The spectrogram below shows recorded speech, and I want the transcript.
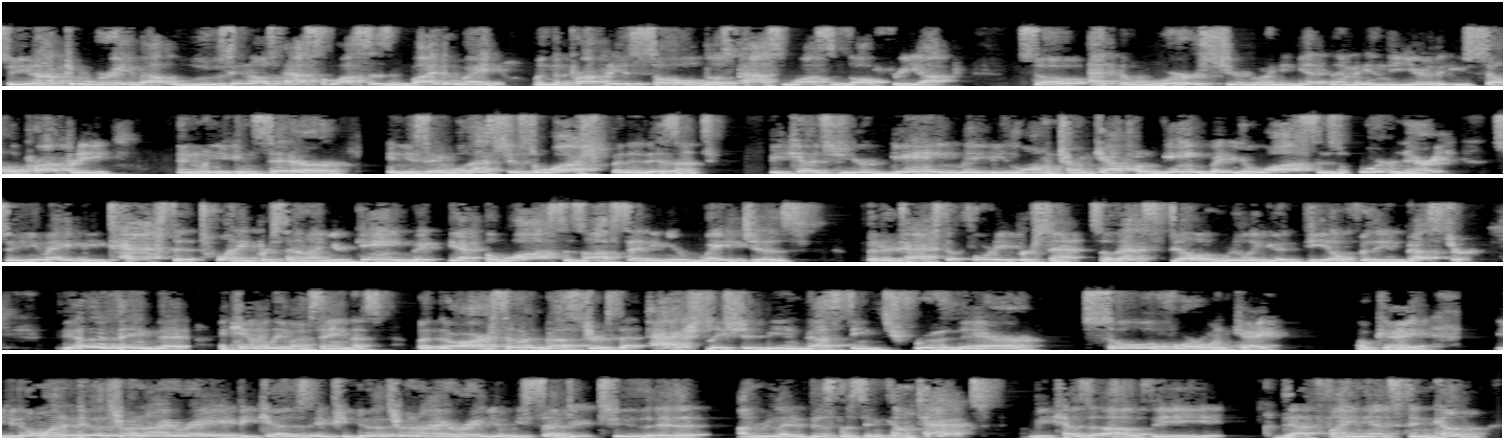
So you don't have to worry about losing those passive losses. And by the way, when the property is sold, those passive losses all free up. So at the worst, you're going to get them in the year that you sell the property. And when you consider and you say, well, that's just a wash, but it isn't because your gain may be long-term capital gain, but your loss is ordinary. So you may be taxed at 20% on your gain, but yet the loss is offsetting your wages that are taxed at 40%. So that's still a really good deal for the investor. The other thing that I can't believe I'm saying this, but there are some investors that actually should be investing through their solo 401k. Okay. You don't want to do it through an IRA because if you do it through an IRA, you'll be subject to the unrelated business income tax because of the debt financed income,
